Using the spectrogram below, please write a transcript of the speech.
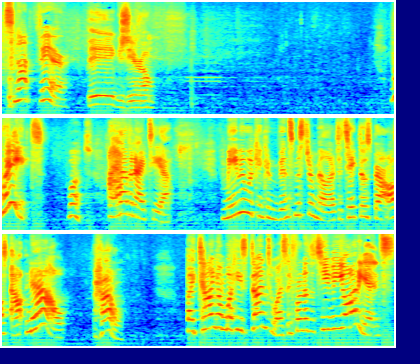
It's not fair. Big zero. Wait! What? I have an idea. Maybe we can convince Mr. Miller to take those barrels out now How? By telling him what he's done to us in front of the TV audience.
